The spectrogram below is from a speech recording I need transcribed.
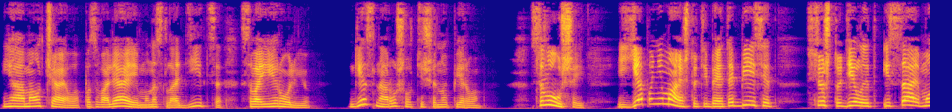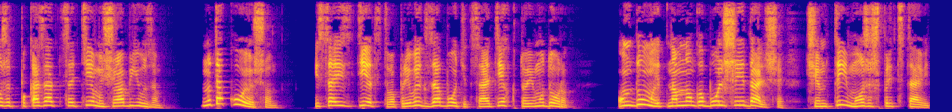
Я молчала, позволяя ему насладиться своей ролью. Гес нарушил тишину первым. «Слушай, я понимаю, что тебя это бесит. Все, что делает Исай, может показаться тем еще абьюзом. Но такой уж он. Исай с детства привык заботиться о тех, кто ему дорог. Он думает намного больше и дальше, чем ты можешь представить.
